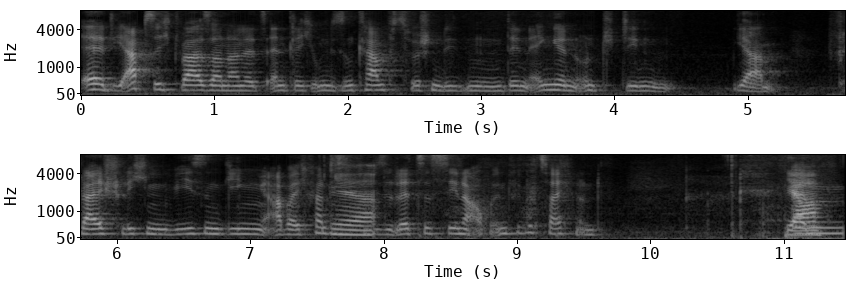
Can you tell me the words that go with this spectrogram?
äh, die Absicht war, sondern letztendlich um diesen Kampf zwischen den, den Engen und den ja, fleischlichen Wesen ging. Aber ich fand Ja. diese letzte Szene auch irgendwie bezeichnend. Ja, Ähm,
